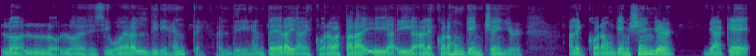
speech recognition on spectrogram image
lo, decisivo era el dirigente. El dirigente era, y Alex Cora va a estar ahí, y, y Alex Cora es un game changer. Alex Cora es un game changer, ya que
